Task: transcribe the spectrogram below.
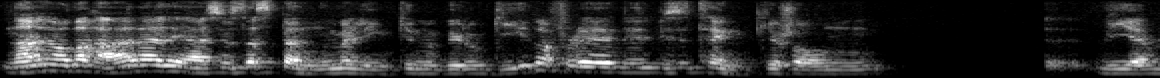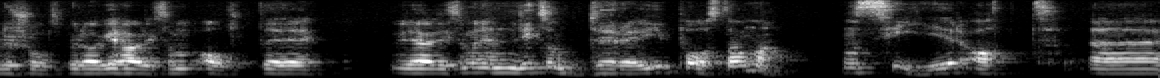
Nei, og det her er det jeg syns er spennende med linken med biologi. da, fordi Hvis vi tenker sånn eh, Vi evolusjonsbiologer har liksom alltid Vi har liksom en litt sånn drøy påstand da, som sier at eh,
